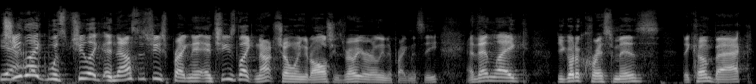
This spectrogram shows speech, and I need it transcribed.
She like was she like announces she's pregnant and she's like not showing at all. She's very early in the pregnancy. And then like you go to Christmas, they come back,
